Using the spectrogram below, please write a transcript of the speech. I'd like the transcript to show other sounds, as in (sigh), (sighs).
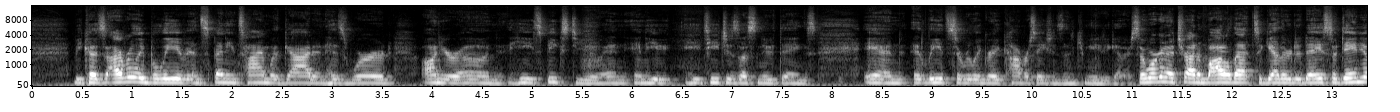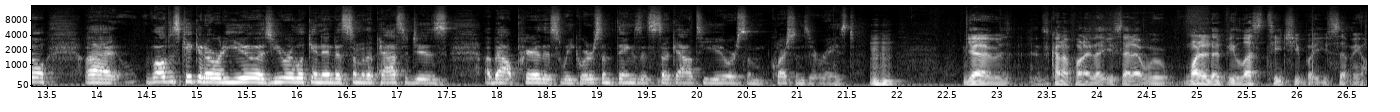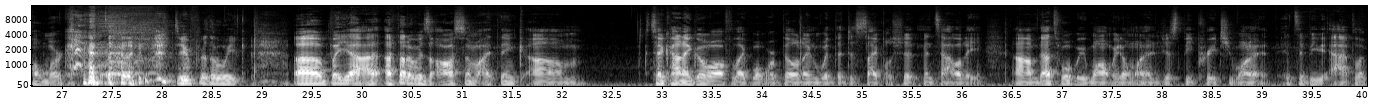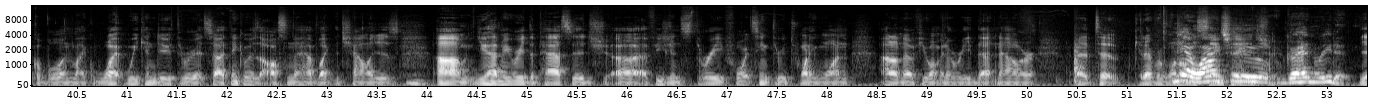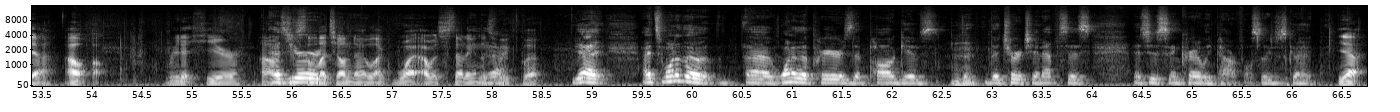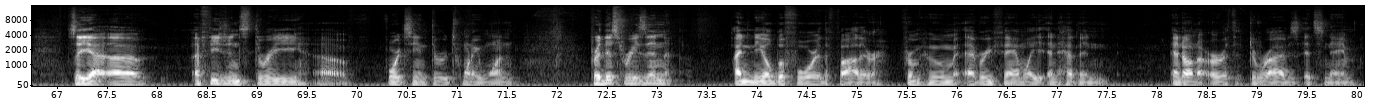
because I really believe in spending time with God and His Word on your own. He speaks to you and, and he, he teaches us new things. And it leads to really great conversations in the community together. So we're going to try to model that together today. So, Daniel, uh, well, I'll just kick it over to you as you were looking into some of the passages about prayer this week. What are some things that stuck out to you or some questions it raised? Mm-hmm. Yeah, it was it was kind of funny that you said it. We wanted it to be less teachy, but you sent me homework (laughs) to do for the week. Uh, but yeah, I, I, thought it was awesome. I think um, to kind of go off like what we're building with the discipleship mentality. Um, that's what we want. We don't want it to just be preachy. We want it, it, to be applicable and like what we can do through it. So I think it was awesome to have like the challenges. Mm. Um, you had me read the passage uh, Ephesians 3 14 through 21. I don't know if you want me to read that now or uh, to get everyone yeah, on the why same don't you page. Go ahead and read it. Yeah, I'll, I'll read it here um, just to let y'all know like what I was studying this yeah. week. But yeah, it's one of the uh, one of the prayers that Paul gives mm-hmm. the, the church in Ephesus. It's just incredibly powerful. So just go ahead. Yeah. So yeah, uh, Ephesians three, uh, 14 through twenty one. For this reason, I kneel before the Father, from whom every family in heaven and on earth derives its name.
